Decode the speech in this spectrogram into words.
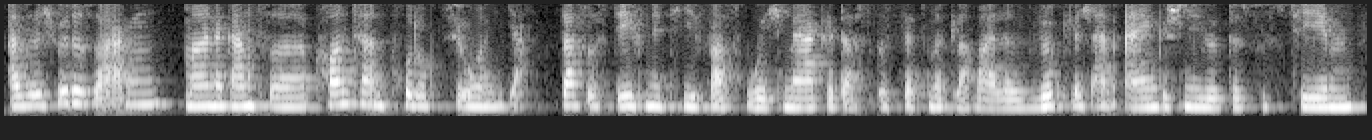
Also ich würde sagen, meine ganze Content-Produktion, ja, das ist definitiv was, wo ich merke, das ist jetzt mittlerweile wirklich ein eingeschniedeltes System.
